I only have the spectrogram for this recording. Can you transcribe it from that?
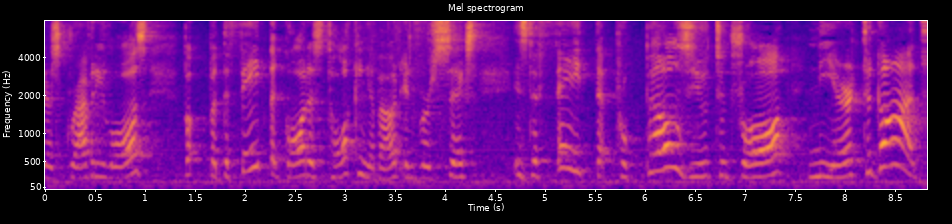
there's gravity laws. But but the faith that God is talking about in verse six is the faith that propels you to draw near to God.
